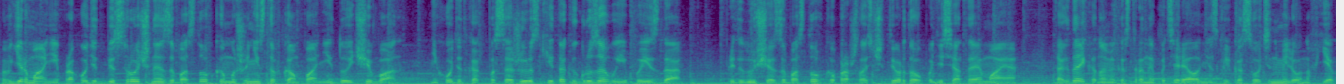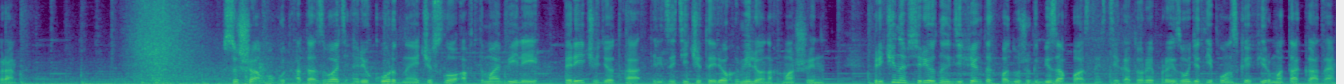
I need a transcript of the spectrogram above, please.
В Германии проходит бессрочная забастовка машинистов компании Deutsche Bahn. Не ходят как пассажирские, так и грузовые поезда. Предыдущая забастовка прошла с 4 по 10 мая. Тогда экономика страны потеряла несколько сотен миллионов евро. В США могут отозвать рекордное число автомобилей. Речь идет о 34 миллионах машин. Причина в серьезных дефектах подушек безопасности, которые производит японская фирма Takata.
